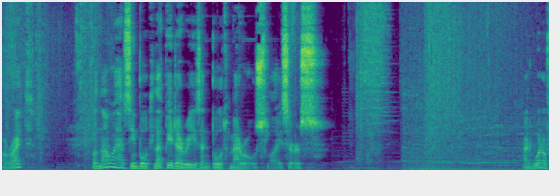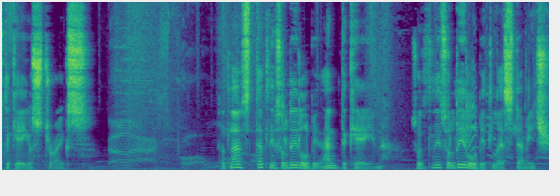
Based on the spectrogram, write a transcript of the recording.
Alright. Well, now I have seen both Lapidaries and both Marrow Slicers. And one of the Chaos Strikes. So that leaves, that leaves a little bit, and the cane. So that leaves a little bit less damage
